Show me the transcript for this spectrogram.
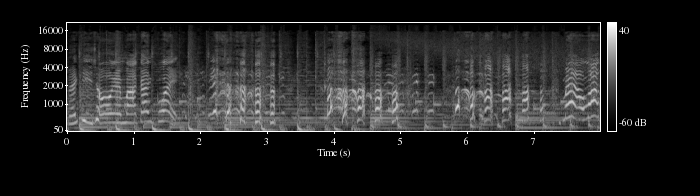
แล้วขี่โชว์ไงม้าก้านกล้วย แม่เอามั่ง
